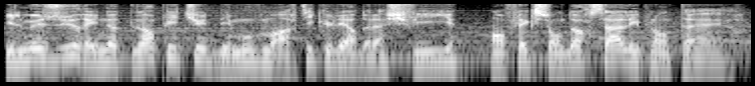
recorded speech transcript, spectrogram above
il mesure et note l'amplitude des mouvements articulaires de la cheville en flexion dorsale et plantaire.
